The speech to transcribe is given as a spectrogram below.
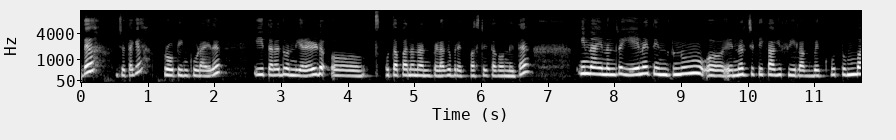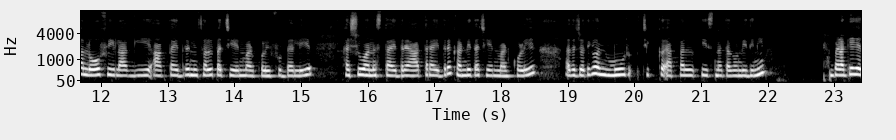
ಇದೆ. ಜೊತೆಗೆ ಪ್ರೋಟೀನ್ ಕೂಡ ಇದೆ. ಈ ಥರದ್ದು ಒಂದು ಎರಡು ಉತ್ತಪ್ಪನ ನಾನು ಬೆಳಗ್ಗೆ ಬ್ರೇಕ್ಫಾಸ್ಟಿಗೆ ತಗೊಂಡಿದ್ದೆ. ಇನ್ನು ಏನಂದರೆ ಏನೇ ತಿಂದ್ರೂ ಎನರ್ಜೆಟಿಕ್ ಆಗಿ ಫೀಲ್ ಆಗಬೇಕು. ತುಂಬ ಲೋ ಫೀಲ್ ಆಗಿ ಆಗ್ತಾಯಿದ್ರೆ ನೀವು ಸ್ವಲ್ಪ ಚೇಂಜ್ ಮಾಡ್ಕೊಳ್ಳಿ ಫುಡ್ಡಲ್ಲಿ ಹಸಿವು ಅನ್ನಿಸ್ತಾ ಇದ್ದರೆ ಆ ಥರ ಇದ್ದರೆ ಖಂಡಿತ ಚೇಂಜ್ ಮಾಡ್ಕೊಳ್ಳಿ. ಅದ್ರ ಜೊತೆಗೆ ಒಂದು ಮೂರು ಚಿಕ್ಕ ಆ್ಯಪಲ್ ಪೀಸ್ನ ತಗೊಂಡಿದ್ದೀನಿ. ಬೆಳಗ್ಗೆಗೆ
